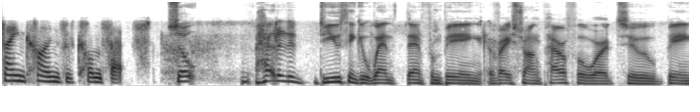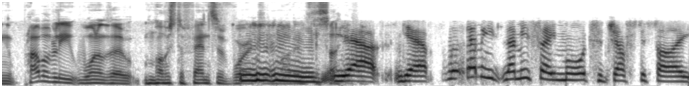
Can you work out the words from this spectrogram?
same kinds of concepts. So, how did it do you think it went then from being a very strong powerful word to being probably one of the most offensive words mm-hmm. in modern society yeah yeah well let me let me say more to justify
